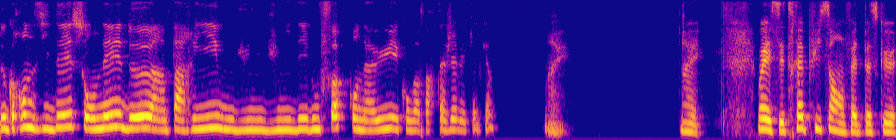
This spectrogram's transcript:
grandes idées sont nées d'un pari ou d'une idée loufoque qu'on a eue et qu'on va partager avec quelqu'un. Ouais. Oui, ouais, c'est très puissant en fait, parce que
